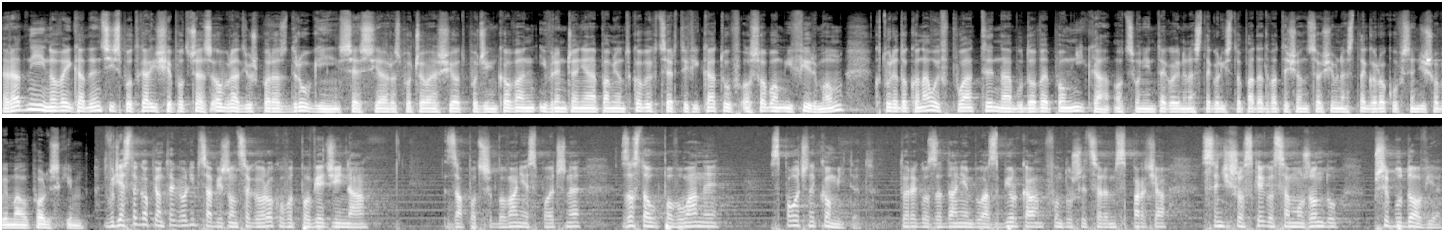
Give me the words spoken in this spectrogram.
Radni nowej kadencji spotkali się podczas obrad już po raz drugi. Sesja rozpoczęła się od podziękowań i wręczenia pamiątkowych certyfikatów osobom i firmom, które dokonały wpłaty na budowę pomnika odsłoniętego 11 listopada 2018 roku w Sędziszowie Małopolskim. 25 lipca bieżącego roku w odpowiedzi na zapotrzebowanie społeczne, został powołany społeczny komitet, którego zadaniem była zbiórka funduszy celem wsparcia sędziszowskiego samorządu przy budowie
